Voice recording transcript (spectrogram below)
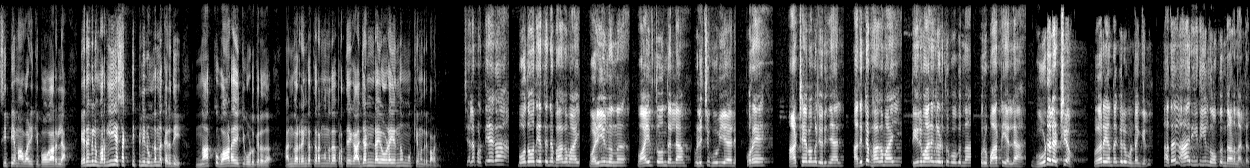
സി പി എം ആ വഴിക്ക് പോകാറില്ല. ഏതെങ്കിലും വർഗീയ ശക്തി പിന്നിലുണ്ടെന്ന് കരുതി നാക്ക് വാടകയ്ക്ക് കൊടുക്കരുത്. അൻവർ രംഗത്തിറങ്ങുന്നത് പ്രത്യേക അജണ്ടയോടെയെന്നും മുഖ്യമന്ത്രി പറഞ്ഞു. ചില പ്രത്യേക ബോധോദയത്തിന്റെ ഭാഗമായി വഴിയിൽ നിന്ന് വായിൽ തോന്നുന്നതെല്ലാം വിളിച്ചു കൂവിയാൽ കുറെ ആക്ഷേപങ്ങൾ ചൊരിഞ്ഞാൽ അതിന്റെ ഭാഗമായി തീരുമാനങ്ങൾ എടുത്തു പോകുന്ന ഒരു പാർട്ടിയല്ല. ഗൂഢലക്ഷ്യം വേറെ എന്തെങ്കിലും ഉണ്ടെങ്കിൽ അത് ആ രീതിയിൽ നോക്കുന്നതാണ് നല്ലത്.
